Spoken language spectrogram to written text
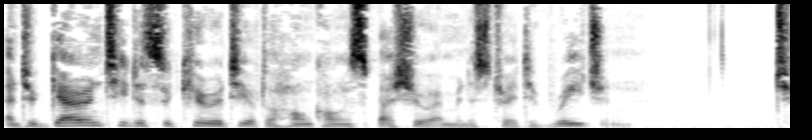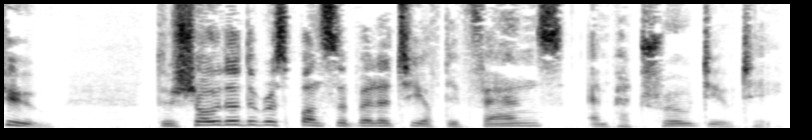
and to guarantee the security of the Hong Kong Special Administrative Region. 2. To shoulder the responsibility of defense and patrol duty.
